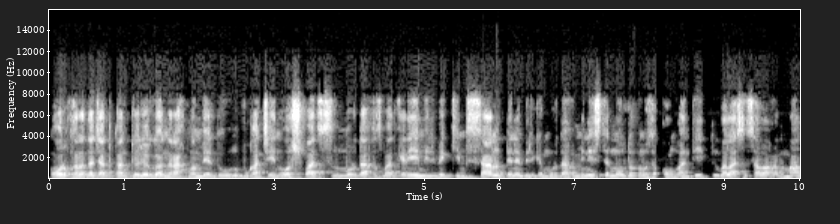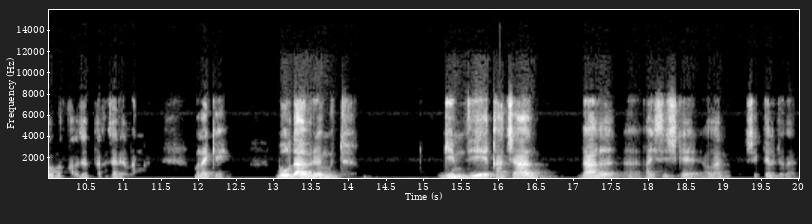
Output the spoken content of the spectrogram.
ооруканада жаткан төлөгөн рахманберди уулу буга чейин ош бажысынын мурдагы кызматкери эмилбек кимсанов менен бирге мурдагы министр молдомурза конгантиевдин баласын сабаганын маалымат каражаттарын жарыялаган мынакей бул дагы бир өңүт кимди качан дагы кайсы ишке алар шектелип жатат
